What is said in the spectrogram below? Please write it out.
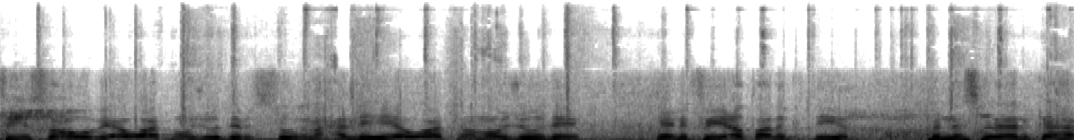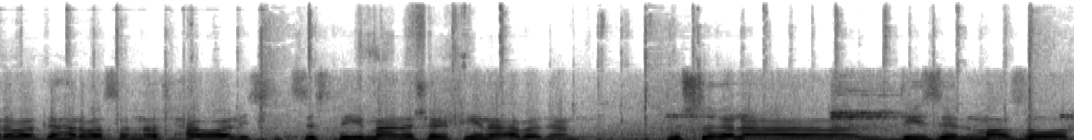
في صعوبة أوقات موجودة بالسوق المحلية أوقات ما موجودة. يعني في عطل كثير بالنسبة للكهرباء كهرباء صرنا حوالي ست سنين ما أنا شايفينها أبدا. نشتغل على الديزل مازوت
